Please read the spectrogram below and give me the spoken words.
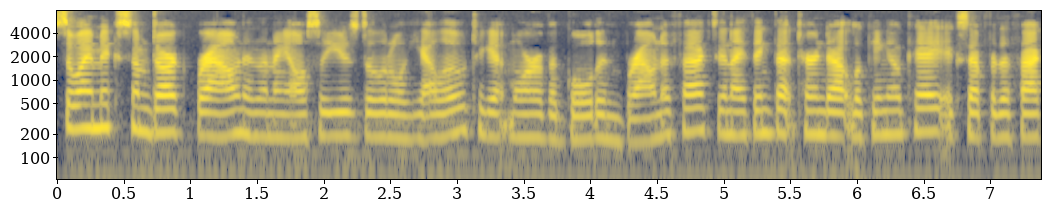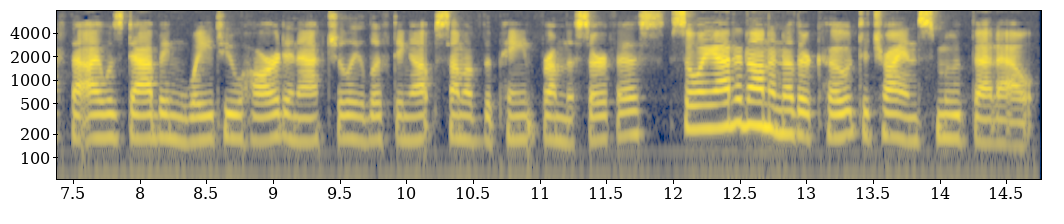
So I mixed some dark brown and then I also used a little yellow to get more of a golden brown effect and I think that turned out looking okay except for the fact that I was dabbing way too hard and actually lifting up some of the paint from the surface. So I added on another coat to try and smooth that out.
